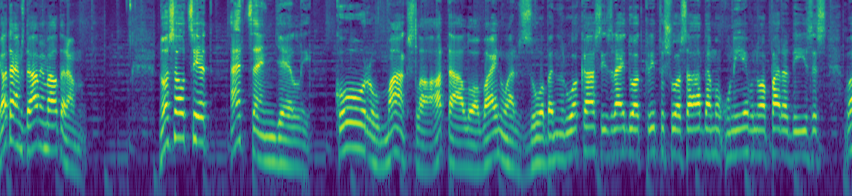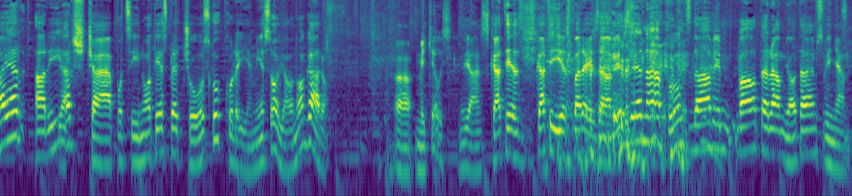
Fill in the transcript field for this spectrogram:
Jautājums Dāvim Valteram. Nosauciet erceņģeli, kuru mākslā attēlo vai nu ar zobenu rokās, izraidot kritušos Ādamu un Ievu no paradīzes, vai ar, arī ar šķēpu cīnoties pret čūsku, kura iemieso ļauno garu. Uh, Miķelis. Jā, skaties, skatījies pareizā virzienā. Punkts Dāvim Valteram. Jautājums viņam.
